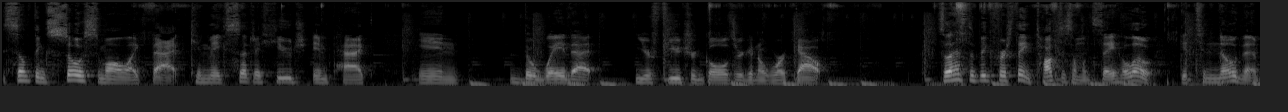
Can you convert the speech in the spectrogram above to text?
something so small like that can make such a huge impact in the way that your future goals are going to work out. So that's the big first thing. Talk to someone, say hello, get to know them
